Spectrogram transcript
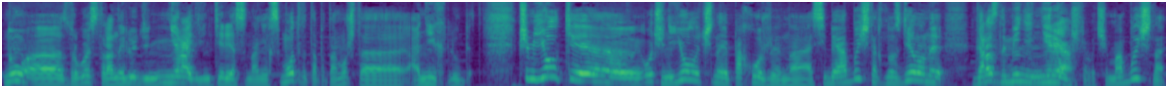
Ну, с другой стороны, люди не ради интереса на них смотрят, а потому что они их любят. В общем, елки очень елочные, похожие на себя обычных, но сделаны гораздо менее неряшливо, чем обычно.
